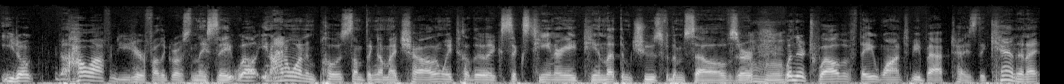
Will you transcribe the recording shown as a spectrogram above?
you don't. How often do you hear Father Gross and they say, "Well, you know, I don't want to impose something on my child and wait till they're like 16 or 18, let them choose for themselves, or mm-hmm. when they're 12, if they want to be baptized, they can." And I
